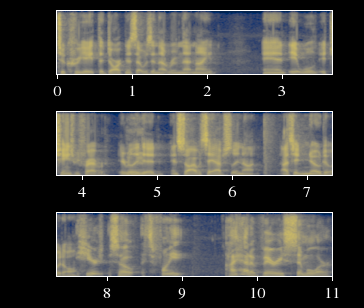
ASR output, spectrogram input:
to create the darkness that was in that room that night, and it will it changed me forever. It really did. And so I would say absolutely not. I'd say no to it all. Here so it's funny. I had a very similar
